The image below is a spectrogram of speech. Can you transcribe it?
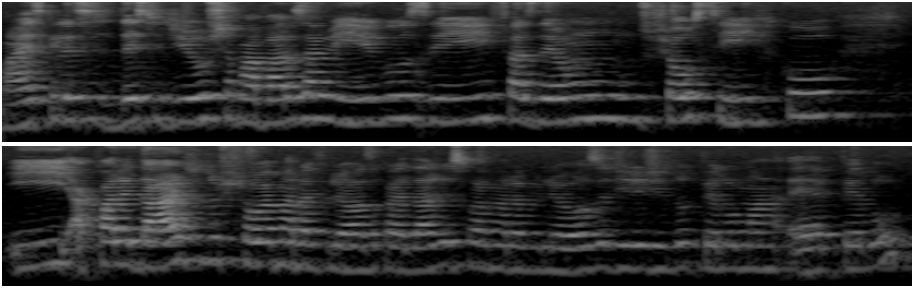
mas que ele decidiu chamar vários amigos e fazer um show circo. E a qualidade do show é maravilhosa, a qualidade do show é maravilhosa, dirigido pelo, é, pelo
